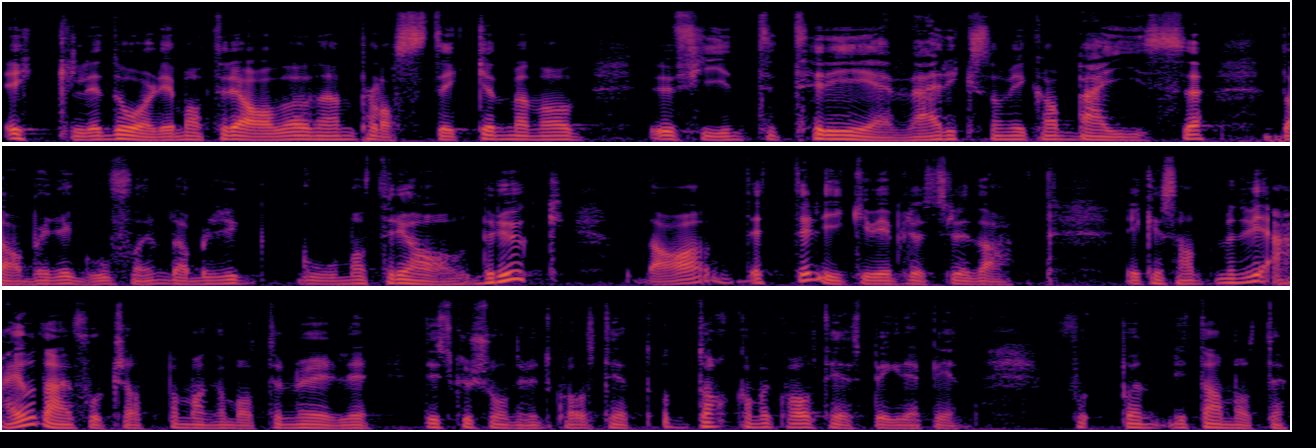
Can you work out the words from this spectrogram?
ekle, dårlige materialet, den plastikken, med noe fint treverk som vi kan beise, da blir det god form. Da blir det god materialbruk. Da, dette liker vi plutselig, da. Ikke sant? Men vi er jo der fortsatt på mange måter når det gjelder diskusjoner rundt kvalitet. Og da kommer kvalitetsbegrepet inn for, på en litt annen måte.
